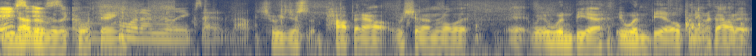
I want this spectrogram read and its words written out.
This Another really cool thing. What I'm really excited about. should we just pop it out? We should unroll it. It, it wouldn't be a it wouldn't be an opening without it.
